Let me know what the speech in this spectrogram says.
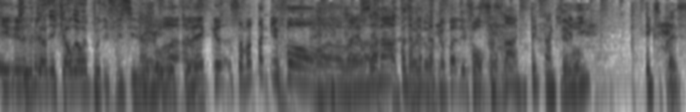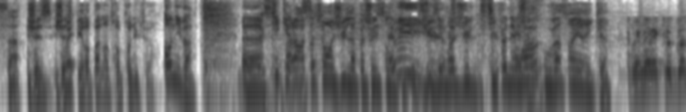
c'est le dernier quart d'heure un peu difficile. jouera avec, euh, ça va tacler fort. Euh, Allez, on démarre parce Ouais, que donc, pas d'effort. ce sera un, un Kikadi express. J'inspire pas notre producteur. On y va. Euh, qui Alors attention, Jules n'a pas choisi son Eh équipe. oui, Excusez-moi, Jules. Stephen et moi ou Vincent et Eric Je me mets avec le GOT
